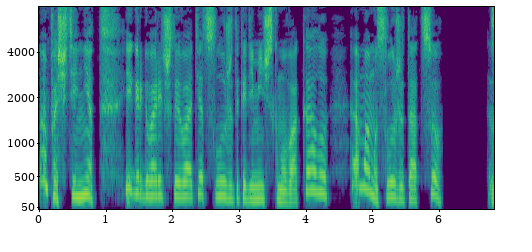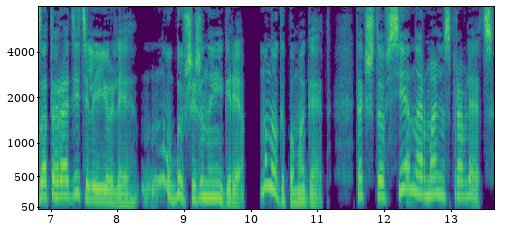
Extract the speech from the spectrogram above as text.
«Ну, почти нет. Игорь говорит, что его отец служит академическому вокалу, а мама служит отцу. Зато родители Юли, ну, бывшей жены Игоря, много помогают. Так что все нормально справляются.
